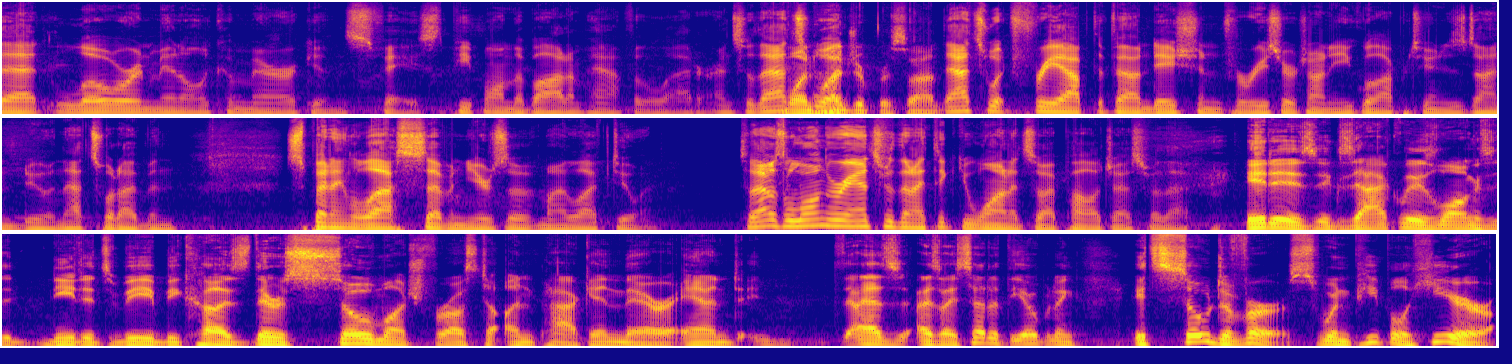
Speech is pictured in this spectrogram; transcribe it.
that lower and middle income Americans face, people on the bottom half of the ladder. And so that's 100%. what that's what FREOPP, the Foundation for Research on Equal Opportunity, is designed to do, and that's what I've been spending the last seven years of my life doing. So that was a longer answer than I think you wanted, so I apologize for that. It is exactly as long as it needed to be because there's so much for us to unpack in there, and as as I said at the opening, it's so diverse. When people hear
